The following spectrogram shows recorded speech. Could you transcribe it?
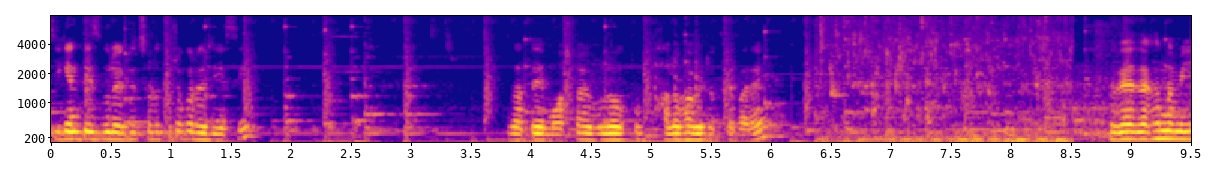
চিকেন পিসগুলো একটু ছোট ছোট করে দিয়েছি। যাতে মশলাগুলো খুব ভালোভাবে ঢুকতে পারে। তো গাইজ এখন আমি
